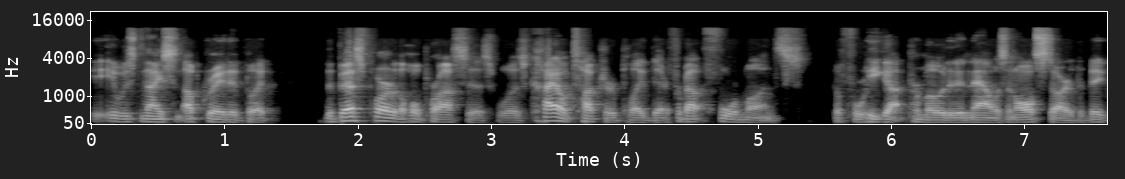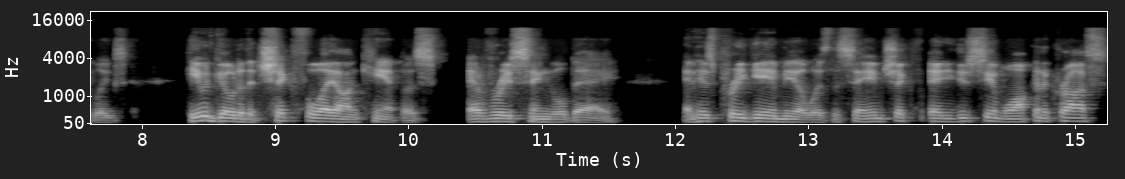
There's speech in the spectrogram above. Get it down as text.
it was nice and upgraded but the best part of the whole process was kyle tucker played there for about four months before he got promoted and now is an all-star at the big leagues he would go to the chick-fil-a on campus every single day and his pregame meal was the same chick and you just see him walking across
